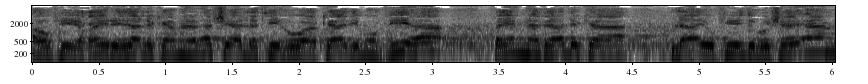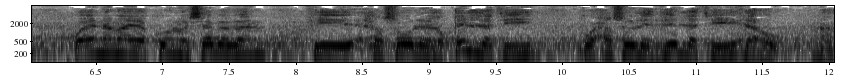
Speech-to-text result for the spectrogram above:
أو في غير ذلك من الأشياء التي هو كاذب فيها فإن ذلك لا يفيده شيئا وإنما يكون سببا في حصول القلة وحصول الذلة له. نعم.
